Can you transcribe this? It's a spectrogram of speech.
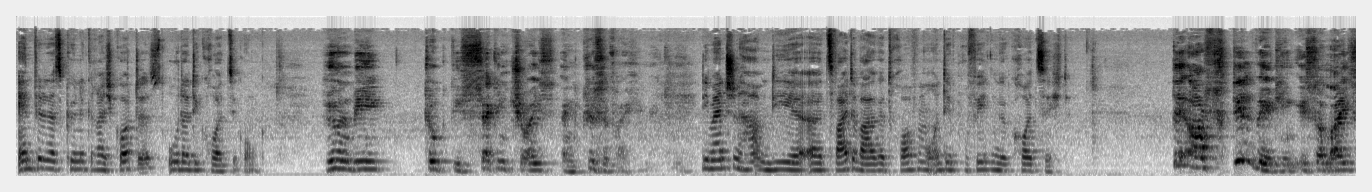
Entweder das Königreich Gottes oder die Kreuzigung. Human being took the second choice and crucified him actually. Die Menschen haben die äh, zweite Wahl getroffen und den Propheten gekreuzigt. They are still waiting Israelites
